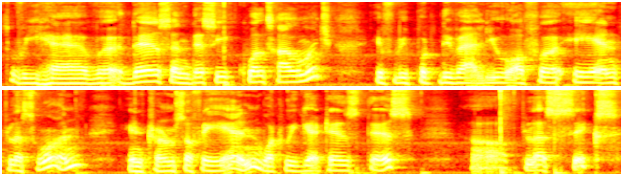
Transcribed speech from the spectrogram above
So we have uh, this and this equals how much? If we put the value of uh, an plus 1 in terms of an what we get is this uh, plus 6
